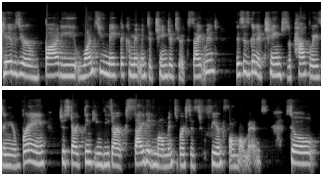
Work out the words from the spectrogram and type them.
gives your body, once you make the commitment to change it to excitement, this is going to change the pathways in your brain to start thinking these are excited moments versus fearful moments. So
